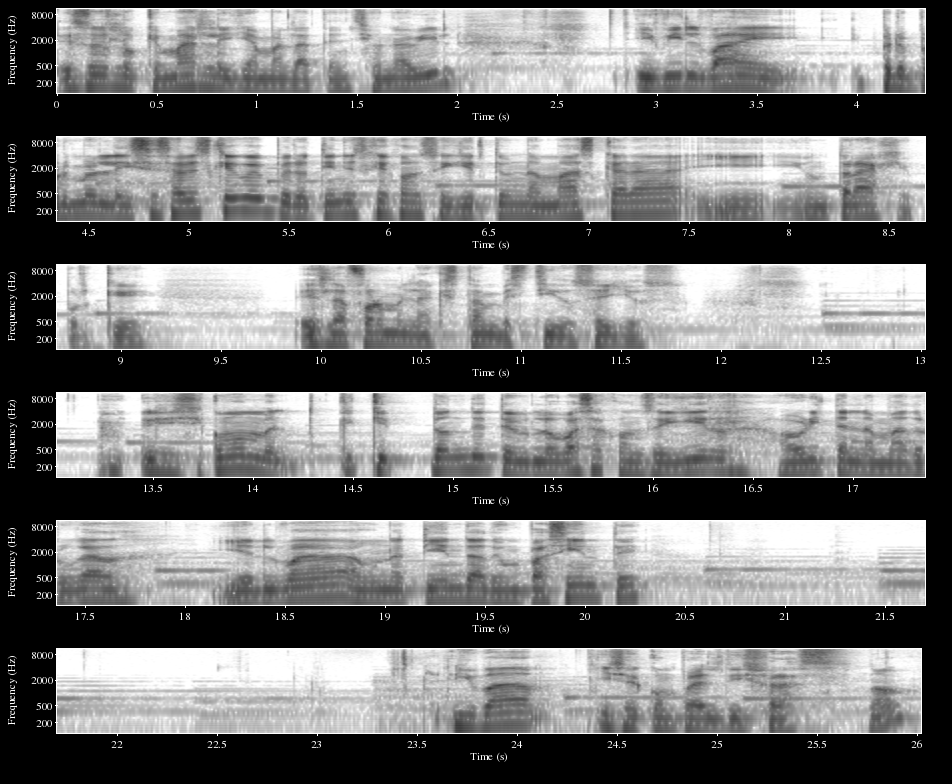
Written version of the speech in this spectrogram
Eso es lo que más le llama la atención a Bill. Y Bill va, pero primero le dice, ¿sabes qué, güey? Pero tienes que conseguirte una máscara y un traje, porque es la forma en la que están vestidos ellos. Y dice, ¿cómo ¿dónde te lo vas a conseguir ahorita en la madrugada? Y él va a una tienda de un paciente. Y va y se compra el disfraz, ¿no?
